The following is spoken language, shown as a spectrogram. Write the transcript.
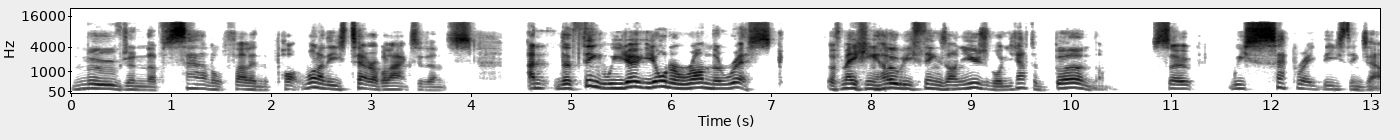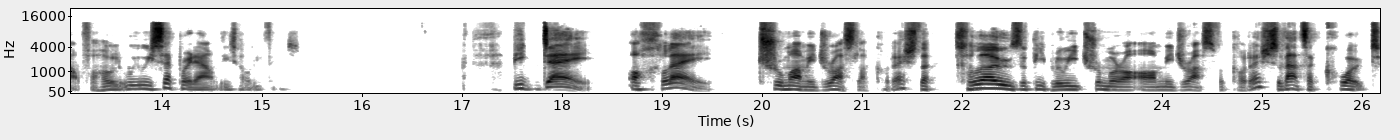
moved and the sandal fell in the pot. One of these terrible accidents and the thing we don't you don't want to run the risk of making holy things unusable. You'd have to burn them. So we separate these things out for holy. We, we separate out these holy things. Bigdei, ochle, truma midras la kodesh. The clothes of people who eat truma are, midras for kodesh. So that's a quote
